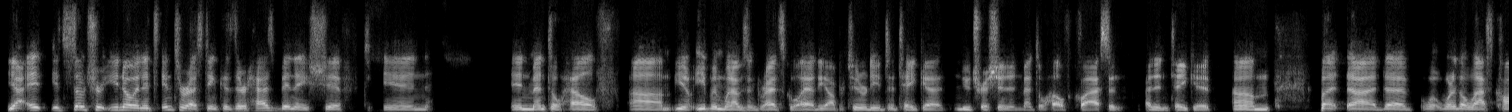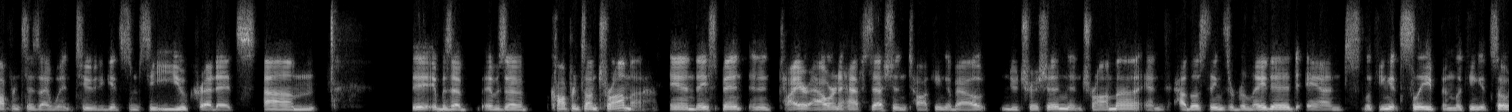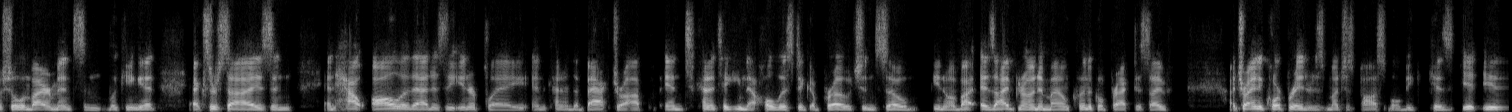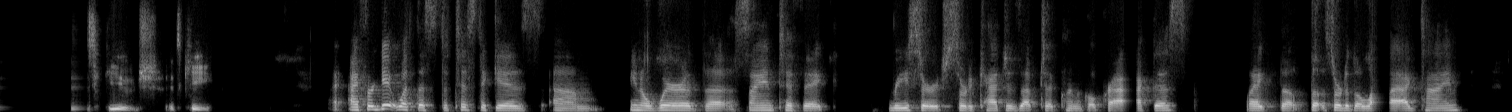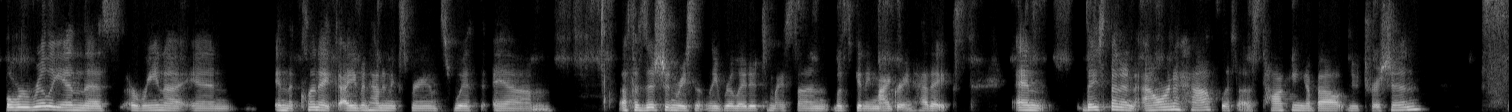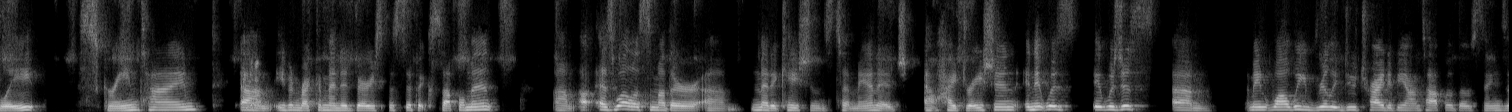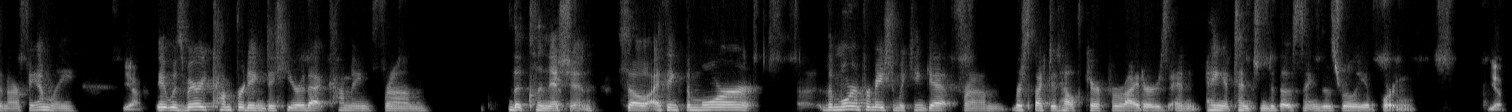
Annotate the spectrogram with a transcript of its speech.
Yeah, it, it's so true. You know, and it's interesting because there has been a shift in in mental health. Um, you know, even when I was in grad school, I had the opportunity to take a nutrition and mental health class, and I didn't take it. Um, but uh, the one of the last conferences I went to to get some CEU credits. Um, it, it was a it was a conference on trauma. And they spent an entire hour and a half session talking about nutrition and trauma and how those things are related and looking at sleep and looking at social environments and looking at exercise and and how all of that is the interplay and kind of the backdrop and kind of taking that holistic approach. And so you know as i've grown in my own clinical practice i've i try and incorporate it as much as possible because it is huge. It's key I forget what the statistic is, um, you know, where the scientific research sort of catches up to clinical practice, like the, the sort of the lag time. But we're really in this arena in in the clinic. I even had an experience with um, a physician recently related to my son was getting migraine headaches, and they spent an hour and a half with us talking about nutrition, sleep, screen time um, even recommended very specific supplements, um, as well as some other um, medications to manage uh, hydration. And it was it was just, um, I mean, while we really do try to be on top of those things in our family, yeah, it was very comforting to hear that coming from the clinician. So I think the more uh, the more information we can get from respected healthcare providers and paying attention to those things is really important. Yep.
